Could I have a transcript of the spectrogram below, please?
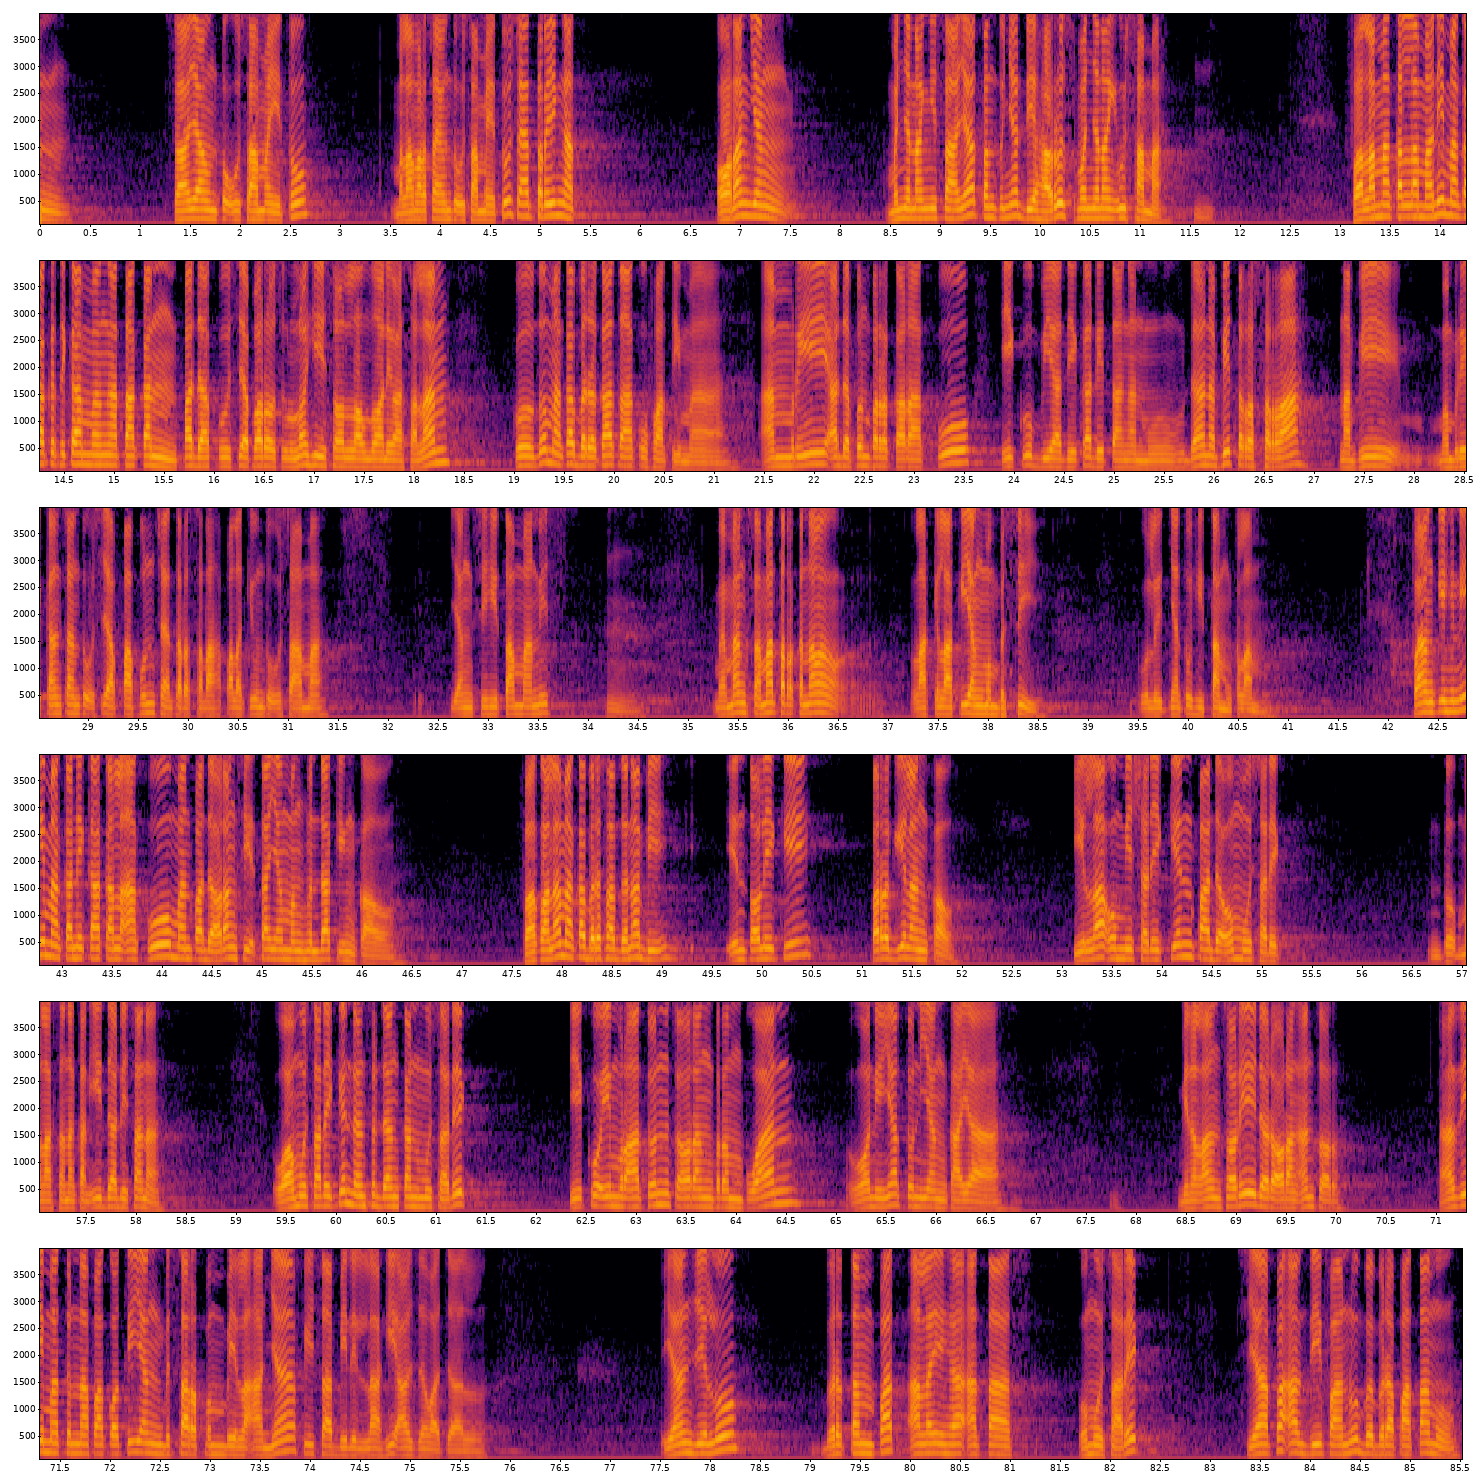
saya untuk Usama itu melamar saya untuk Usama itu saya teringat orang yang menyenangi saya tentunya dia harus menyenangi Usama. Hmm. Falama kallamani maka ketika mengatakan padaku siapa Rasulullah sallallahu alaihi wasallam, qultu maka berkata aku Fatimah, amri adapun perkaraku iku biadika di tanganmu. Dan Nabi terserah Nabi memberikan saya untuk siapa pun saya terserah apalagi untuk Usama yang si hitam manis. Hmm. memang sama terkenal laki-laki yang membesi kulitnya tuh hitam kelam Fangkih ini maka nikahkanlah aku man pada orang sita yang menghendaki engkau. Fakala maka bersabda Nabi, intoliki pergilah engkau ila ummi syarikin pada ummu syarik untuk melaksanakan idah di sana. Wa musarikin dan sedangkan musarik iku imraatun seorang perempuan waniyatun yang kaya. Minal ansori dari orang ansor. Azimatun nafakoti yang besar pembelaannya fisabilillahi azza. Yang jilu bertempat alaiha atas Ummu Sarik. Siapa al-difanu beberapa tamu.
